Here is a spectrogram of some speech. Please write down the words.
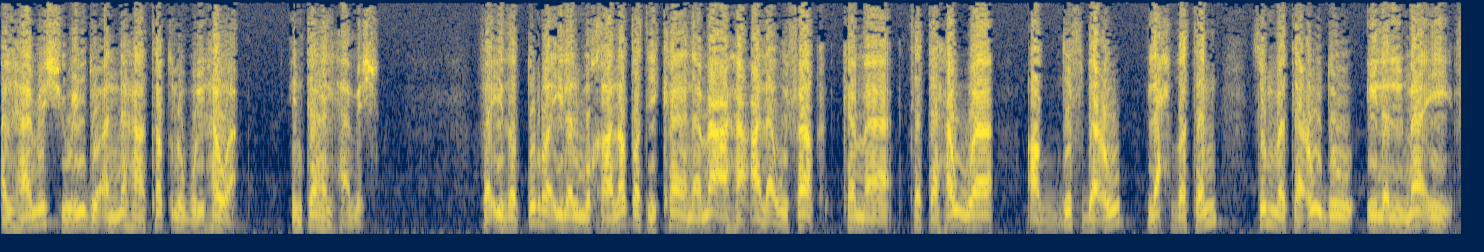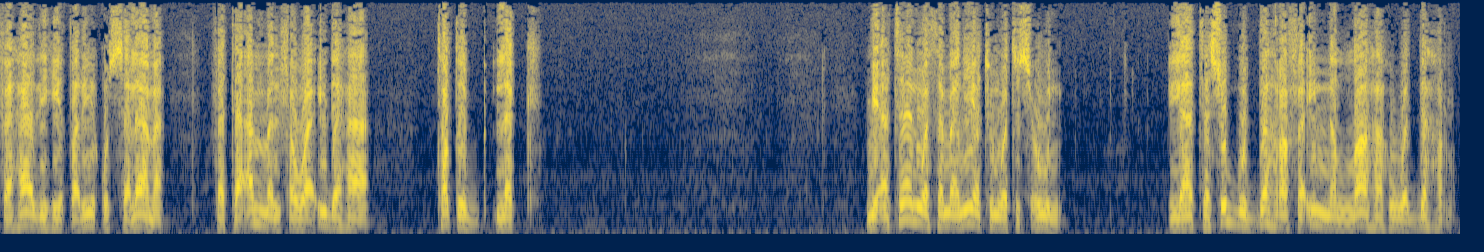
الهامش يريد أنها تطلب الهوى. انتهى الهامش. فإذا اضطر إلى المخالطة كان معها على وفاق كما تتهوى الضفدع لحظة ثم تعود إلى الماء فهذه طريق السلامة فتأمل فوائدها تطب لك. مئتان وثمانية وتسعون لا تسبوا الدهر فإن الله هو الدهر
